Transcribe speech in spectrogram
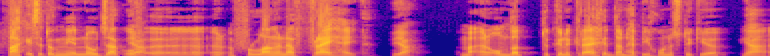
Vaak is het ook meer noodzaak of Ja. een, een verlangen naar vrijheid. Ja, Maar en om dat te kunnen krijgen, dan heb je gewoon een stukje, ja,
